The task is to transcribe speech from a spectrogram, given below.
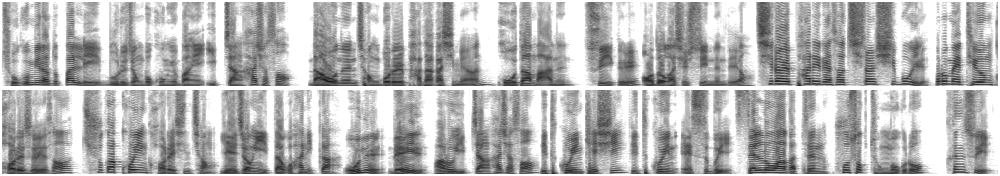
조금이라도 빨리 무료 정보 공유방에 입장하셔서 나오는 정보를 받아가시면 보다 많은 수익을 얻어가실 수 있는데요. 7월 8일에서 7월 15일 프로메티움 거래소에서 추가 코인 거래 신청 예정이 있다고 하니까 오늘 내일 바로 입장하셔서 비트코인 캐시, 비트코인 SV, 셀로와 같은 후속 종목으로 큰 수익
